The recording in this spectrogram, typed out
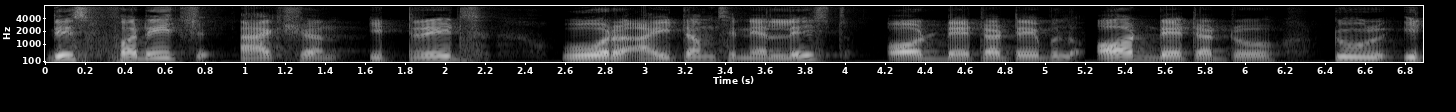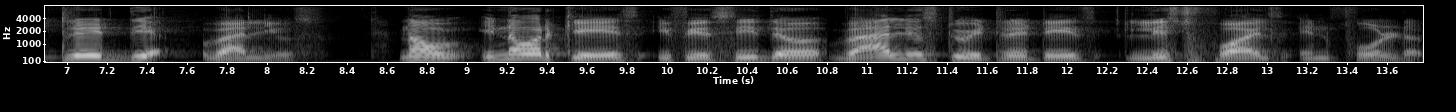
This for each action iterates over items in a list or data table or data row to iterate the values. Now, in our case, if you see the values to iterate is list files in folder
